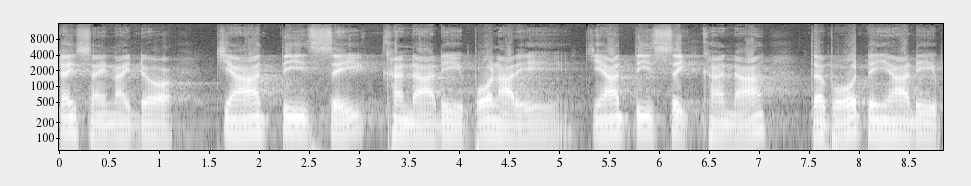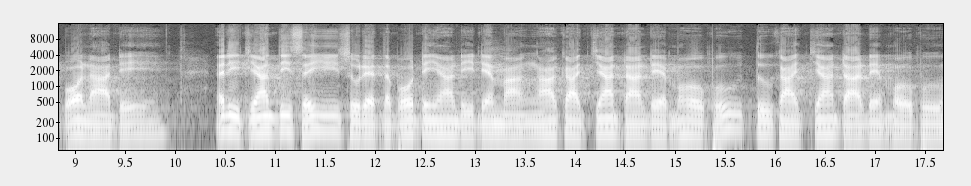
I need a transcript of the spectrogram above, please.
တိုက်ဆိုင်လိုက်တော့ကြာတိစိတ်ခန္ဓာလေးပေါ်လာတယ်ကြာတိစိတ်ခန္ဓာသဘောတရားလေးပေါ်လာတယ်အဲ့ဒီကြာတိစိတ်ဆိုတဲ့သဘောတရားလေးတည်းမှာငါကကြားတာလည်းမဟုတ်ဘူးသူကကြားတာလည်းမဟုတ်ဘူး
